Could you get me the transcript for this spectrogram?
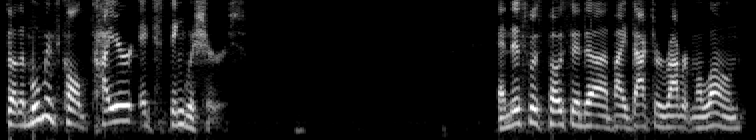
So the movement's called tire extinguishers, and this was posted uh, by Dr. Robert Malone.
